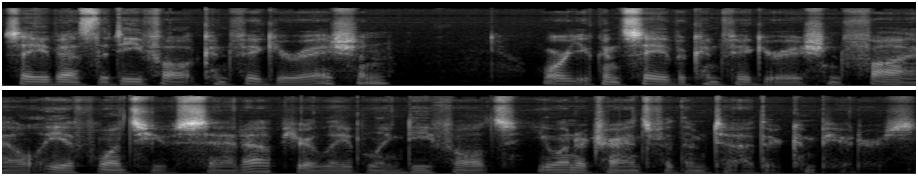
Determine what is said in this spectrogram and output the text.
save as the default configuration, or you can save a configuration file if once you've set up your labeling defaults, you want to transfer them to other computers.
